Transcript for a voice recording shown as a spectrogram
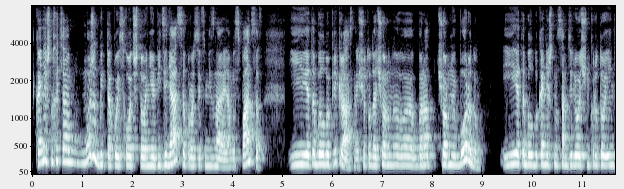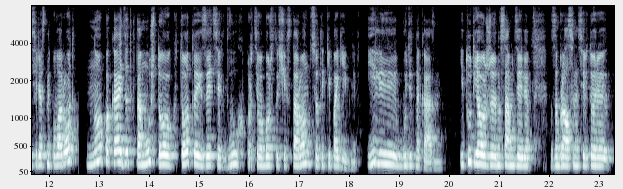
Конечно, хотя может быть такой исход, что они объединятся против, не знаю, там, испанцев, и это было бы прекрасно. Еще туда черную, бород... черную бороду. И это был бы, конечно, на самом деле очень крутой и интересный поворот. Но пока идет к тому, что кто-то из этих двух противоборствующих сторон все-таки погибнет. Или будет наказан. И тут я уже на самом деле забрался на территорию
